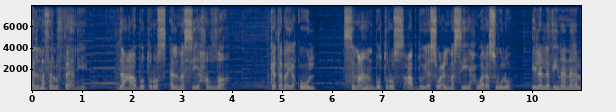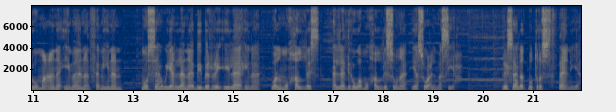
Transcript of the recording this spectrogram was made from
المثل الثاني دعا بطرس المسيح الله كتب يقول سمعان بطرس عبد يسوع المسيح ورسوله إلى الذين نالوا معنا إيمانا ثمينا مساويا لنا ببر إلهنا والمخلص الذي هو مخلصنا يسوع المسيح. رسالة بطرس الثانية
